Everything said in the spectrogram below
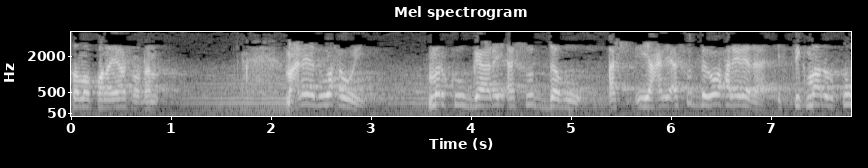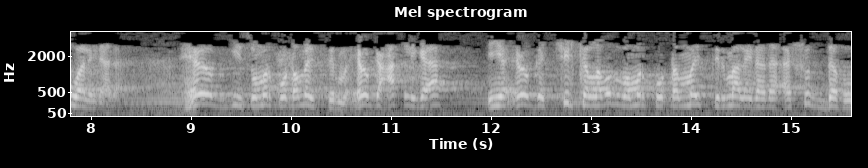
samafalayaashoo dhan. Macnaheedu waxa weeye markuu gaadhay ashuddahu yani ashuddaga waxaa la yidhahdaa istikmaalu lquwa la yidhahdaa. Xooggiisu markuu dhammaystirmo xoogga caqliga ah iyo xoogga jidhka labaduba markuu dhammaystirmaa la yidhahdaa ashuddahu.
